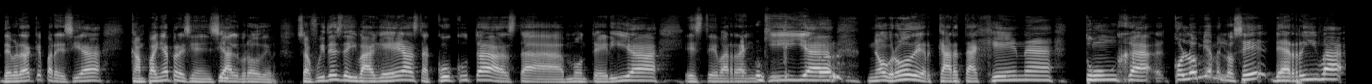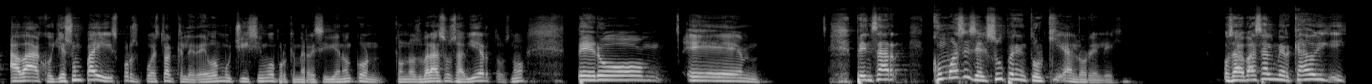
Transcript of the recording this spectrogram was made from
de verdad que parecía campaña presidencial, brother. O sea, fui desde Ibagué hasta Cúcuta, hasta Montería, este, Barranquilla. No, brother, Cartagena, Tunja, Colombia me lo sé de arriba abajo y es un país, por supuesto, al que le debo muchísimo porque me recibieron con, con los brazos abiertos, ¿no? Pero eh, pensar, ¿cómo haces el súper en Turquía, Lorele? O sea, vas al mercado y,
